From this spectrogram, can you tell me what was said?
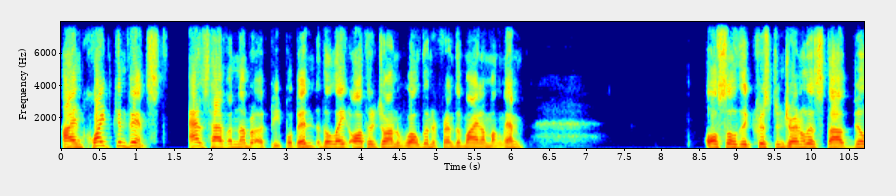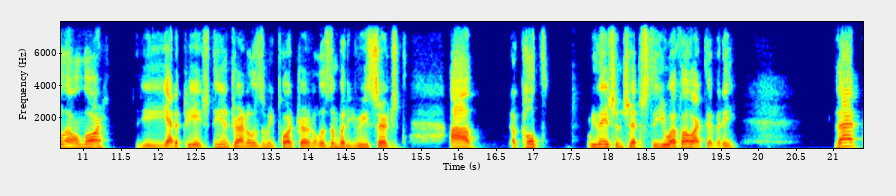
I'm quite convinced, as have a number of people been, the late author John Weldon, a friend of mine among them, also the Christian journalist uh, Bill Alnor, he had a PhD in journalism. He taught journalism, but he researched uh, occult relationships to UFO activity. That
